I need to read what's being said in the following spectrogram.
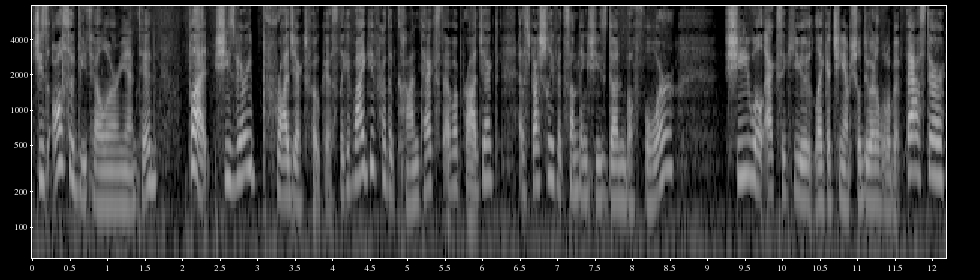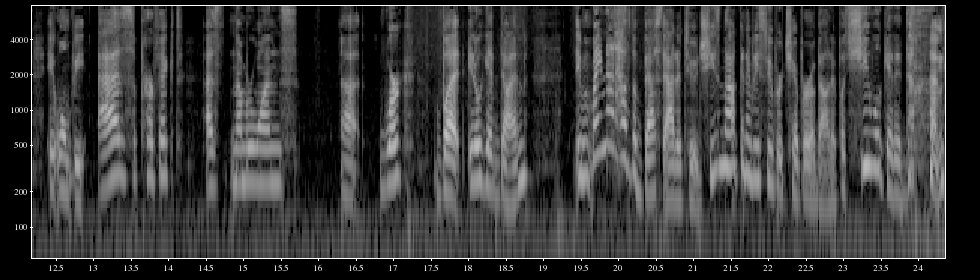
She's also detail oriented, but she's very project focused. Like if I give her the context of a project, especially if it's something she's done before, she will execute like a champ. She'll do it a little bit faster. It won't be as perfect as number one's uh, work, but it'll get done it might not have the best attitude. She's not going to be super chipper about it, but she will get it done.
